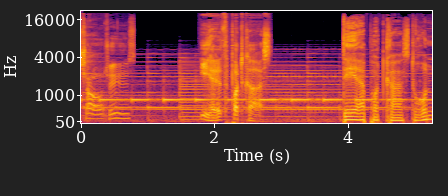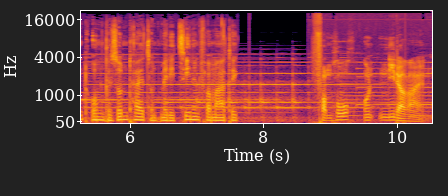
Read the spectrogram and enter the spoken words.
Ciao. Tschüss. eHealth Podcast. Der Podcast rund um Gesundheits- und Medizininformatik vom Hoch- und Niederrhein.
